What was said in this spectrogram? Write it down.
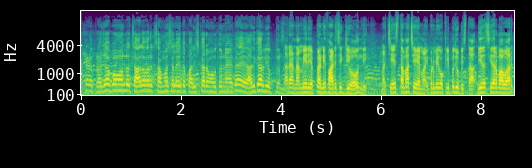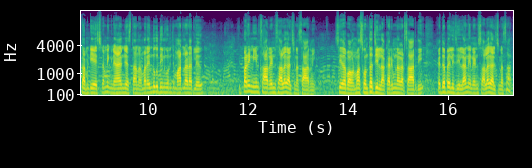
అక్కడ ప్రజాభవన్లో చాలా వరకు సమస్యలు అయితే పరిష్కారం అవుతున్నాయైతే అధికారులు చెప్తున్నారు. సరే అన్న మీరు చెప్పండి. ఫార్టీ సిక్స్ జీవో ఉంది. మరి చేస్తామా చేయమా? ఇప్పుడు మీకు ఒక క్లిప్ చూపిస్తా. దీదా శ్రీధర్ బాబు గారు కమిటీ చేసిన మీకు న్యాయం చేస్తాను మరి ఎందుకు దీని గురించి మాట్లాడట్లేదు? ఇప్పటికి నేను సార్ రెండు సార్లు కలిసిన సార్ని. శ్రీధర్ మా సొంత జిల్లా కరీంనగర్ సార్ది పెద్దపల్లి జిల్లా నేను రెండు సార్లు కలిసిన సార్.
